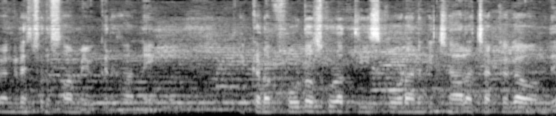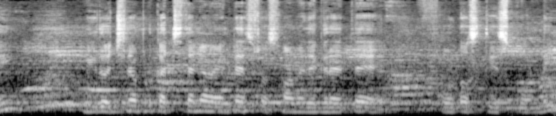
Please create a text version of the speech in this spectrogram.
వెంకటేశ్వర స్వామి విగ్రహాన్ని. ఇక్కడ ఫొటోస్ కూడా తీసుకోవడానికి చాలా చక్కగా ఉంది. మీరు వచ్చినప్పుడు ఖచ్చితంగా వెంకటేశ్వర స్వామి దగ్గర అయితే ఫొటోస్ తీసుకోండి.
